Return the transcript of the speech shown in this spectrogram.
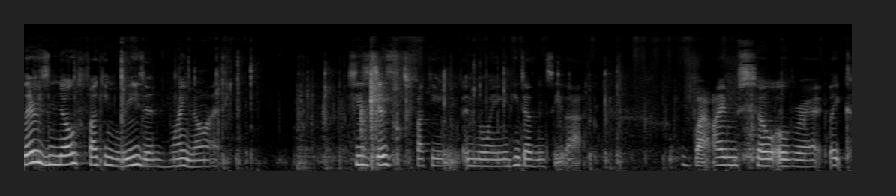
There's no fucking reason why not. He's just fucking annoying and he doesn't see that. But I'm so over it. Like,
